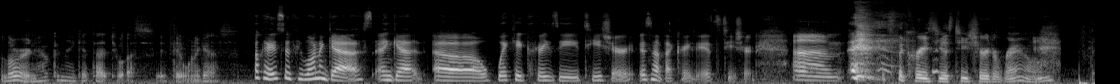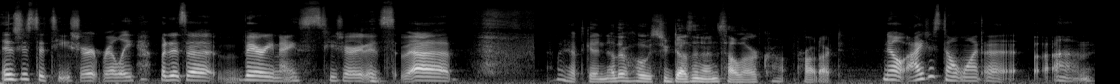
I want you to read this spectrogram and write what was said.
Lauren, how can they get that to us if they want to guess? Okay, so if you want to guess and get a wicked crazy T-shirt, it's not that crazy. It's a T-shirt. Um, It's the craziest T-shirt around. it's just a T-shirt, really, but it's a very nice T-shirt. It's uh, I might have to get another host who doesn't unsell our product. no, I just don't want a, um,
